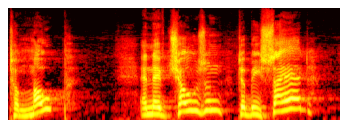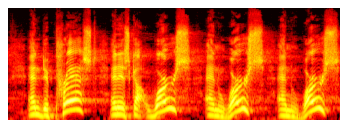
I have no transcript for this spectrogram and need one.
to mope and they've chosen to be sad and depressed, and it's got worse and worse and worse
